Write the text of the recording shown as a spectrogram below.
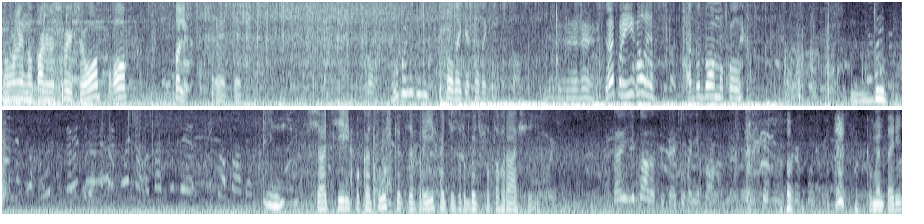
Ну блін, ну так же швидше. Оп, оп. Толік. Що таке, що таке? Все, приїхали, а додому коли. Дуб. І Вся ціль покатушки це приїхати і зробити фотографії. Та сука, як у Ганнібала, блядь. Коментарі.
